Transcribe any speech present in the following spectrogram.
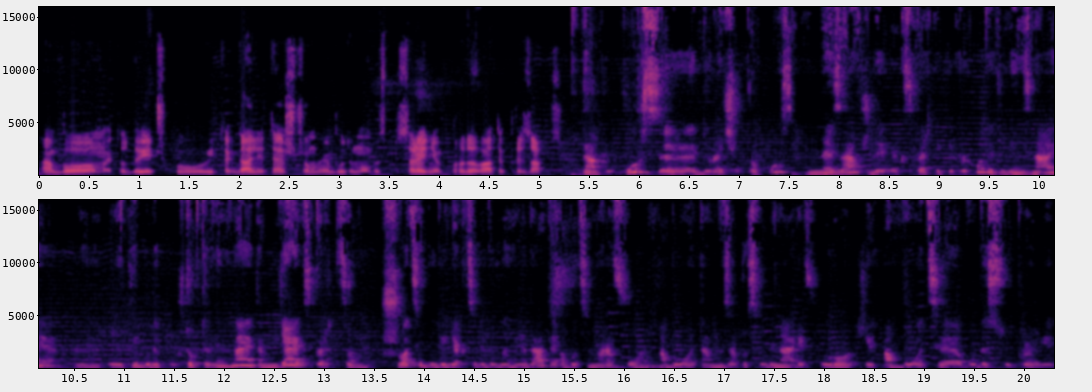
Або методичку і так далі, те, що ми будемо безпосередньо продавати при запуску. Так, курс, е, до речі, про курс не завжди експерт, який приходить, він знає, е, який буде курс. Тобто він знає там, я експерт в цьому, що це буде, як це буде виглядати, або це марафон, або там запис вебінарів, уроків, або це буде супровід,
